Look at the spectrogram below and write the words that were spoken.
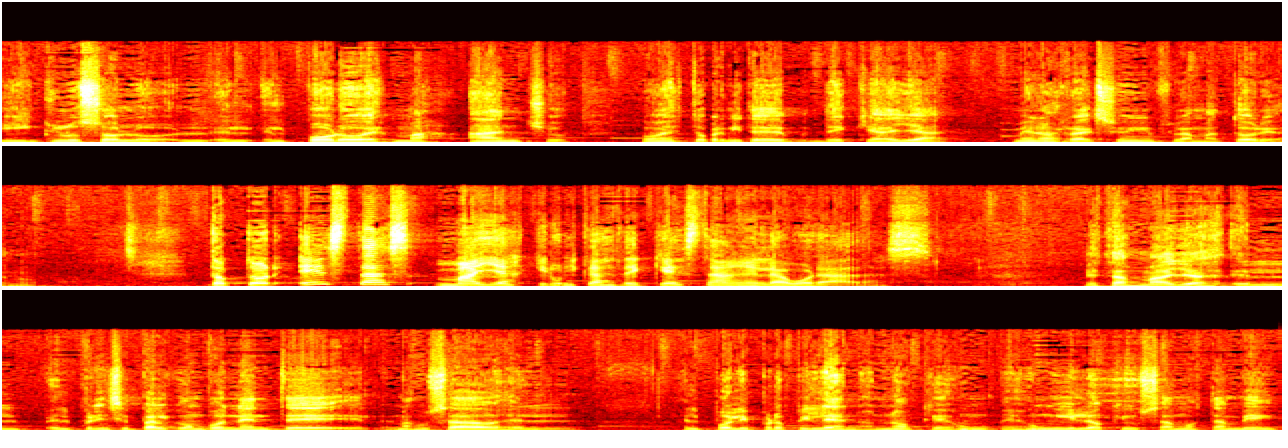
e incluso el, poro es más ancho. Con esto permite de, que haya menos reacción inflamatoria. ¿no? Doctor, ¿estas mallas quirúrgicas de qué están elaboradas? Estas mallas, el, principal componente, el más usado es el, polipropileno, ¿no? que es un, es un hilo que usamos también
